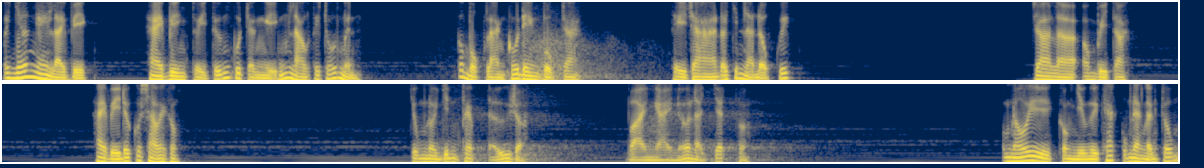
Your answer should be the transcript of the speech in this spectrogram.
Mới nhớ ngay lại việc Hai viên tùy tướng của Trần Nghiễn lao tới trối mình. Có một làn khối đen vụt ra, Thì ra đó chính là đột quyết. Ra là ông bị ta. Hai vị đó có sao hay không? Chúng nó dính phép tử rồi, Vài ngày nữa là chết thôi. Ông nói còn nhiều người khác cũng đang lẫn trốn.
